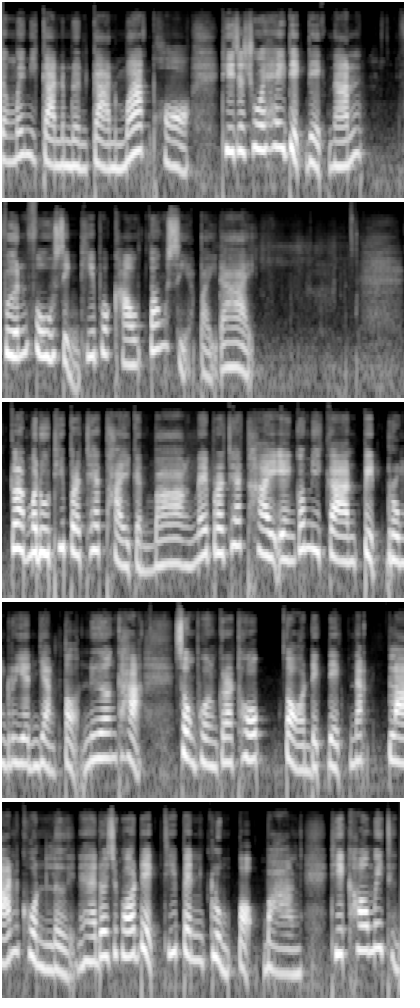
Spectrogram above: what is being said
ยังไม่มีการดำเนินการมากพอ ที่จะช่วยให้เด็กๆนั้น ฟื้นฟูสิ่งที่พวกเขาต้องเสียไปได้กลับมาดูที่ประเทศไทยกันบ้าง ในประเทศไทยเองก็มีการปิดโรงเรียนอย่างต่อเนื่องค่ะ ส่งผลกระทบ ต่อเด็กๆ นับล้านคนเลยนะคะโดยเฉพาะเด็กที่เป็นกลุ่มเปราะบาง ที่เข้าไม่ถึง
